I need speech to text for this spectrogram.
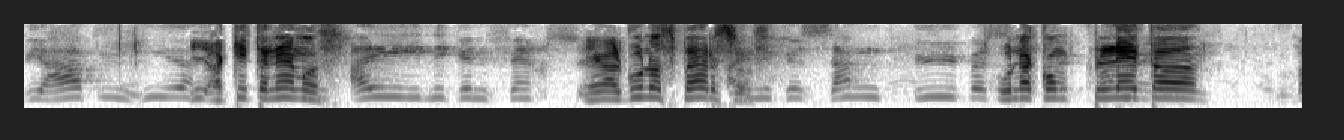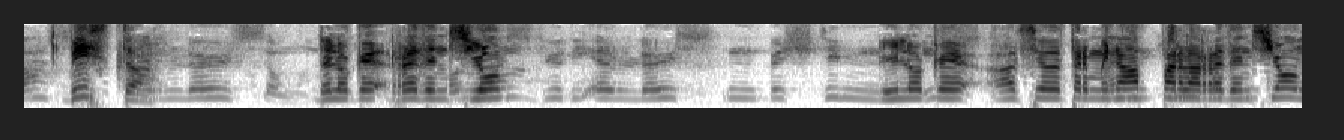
Y aquí tenemos en algunos versos una completa vista de lo que redención y lo que ha sido determinado para la redención.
